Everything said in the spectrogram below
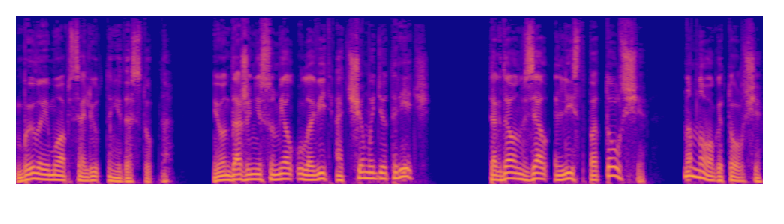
было ему абсолютно недоступно. И он даже не сумел уловить, о чем идет речь. Тогда он взял лист потолще намного толще,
